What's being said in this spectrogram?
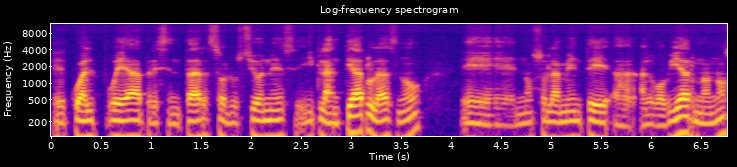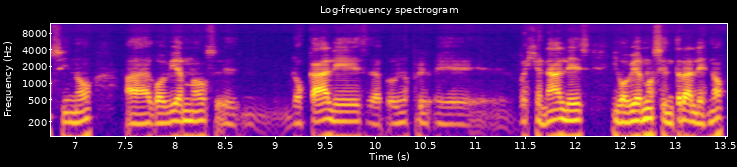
el cual pueda presentar soluciones y plantearlas, ¿no? Eh, no solamente al gobierno, ¿no? sino a gobiernos eh, locales, a gobiernos eh, regionales y gobiernos centrales, ¿no?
